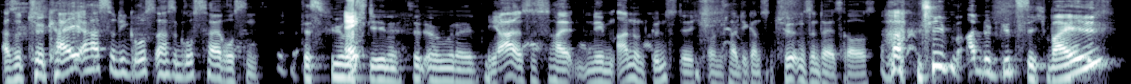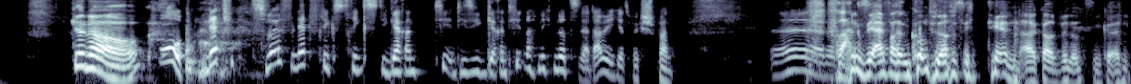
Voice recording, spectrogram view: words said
Also Türkei hast du die Groß hast du einen Großteil Russen. Das Führergene sind irgendwo da hinten. Ja, es ist halt nebenan und günstig und halt die ganzen Türken sind da jetzt raus. Team an und günstig, weil. Genau. Oh, Net zwölf Netflix-Tricks, die, die sie garantiert noch nicht nutzen. Ja, da bin ich jetzt mal gespannt. Äh, Fragen Sie einfach einen Kumpel, ob Sie deren Account benutzen können.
